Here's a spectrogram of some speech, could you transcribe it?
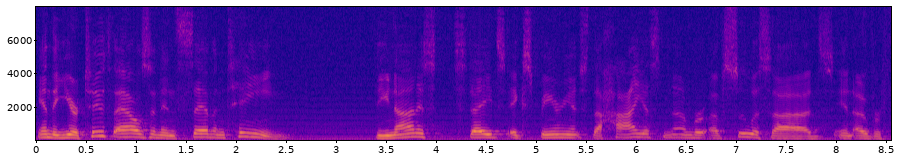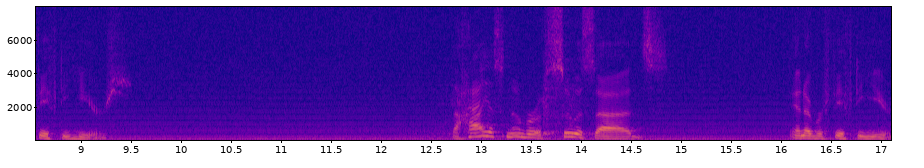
in the year 2017, the United States experienced the highest number of suicides in over 50 years. The highest number of suicides in over 50 years.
